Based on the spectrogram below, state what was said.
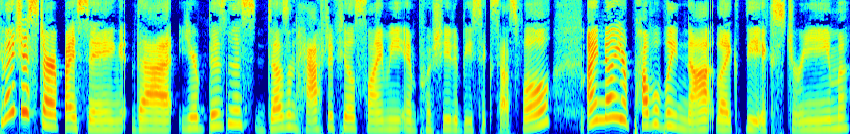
Can I just start by saying that your business doesn't have to feel slimy and pushy to be successful? I know you're probably not like the extreme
